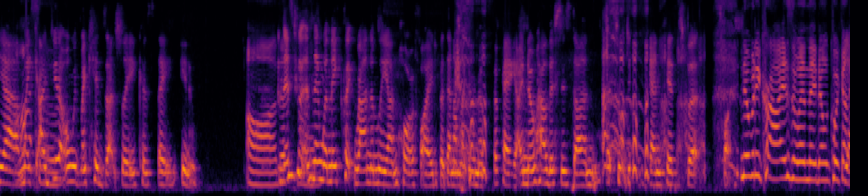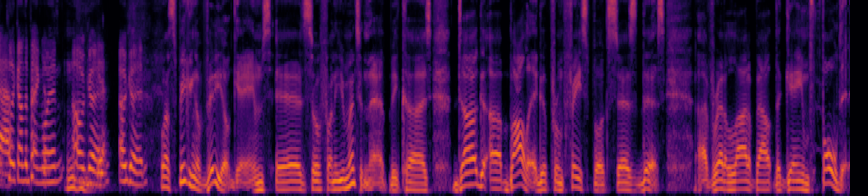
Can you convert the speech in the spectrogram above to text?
Yeah, my, I do that one with my kids actually because they, you know, Aw, and then, and then when they click randomly, I'm horrified. But then I'm like, oh no, okay, I know how this is done. Let's not do it again, kids. But. Nobody cries when they don't click on Yeah. click on the penguin. Oh, good. Yeah. Oh, good. Well, speaking of video games, it's so funny you mentioned that because Doug uh, Bollig from Facebook says this I've read a lot about the game Foldit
